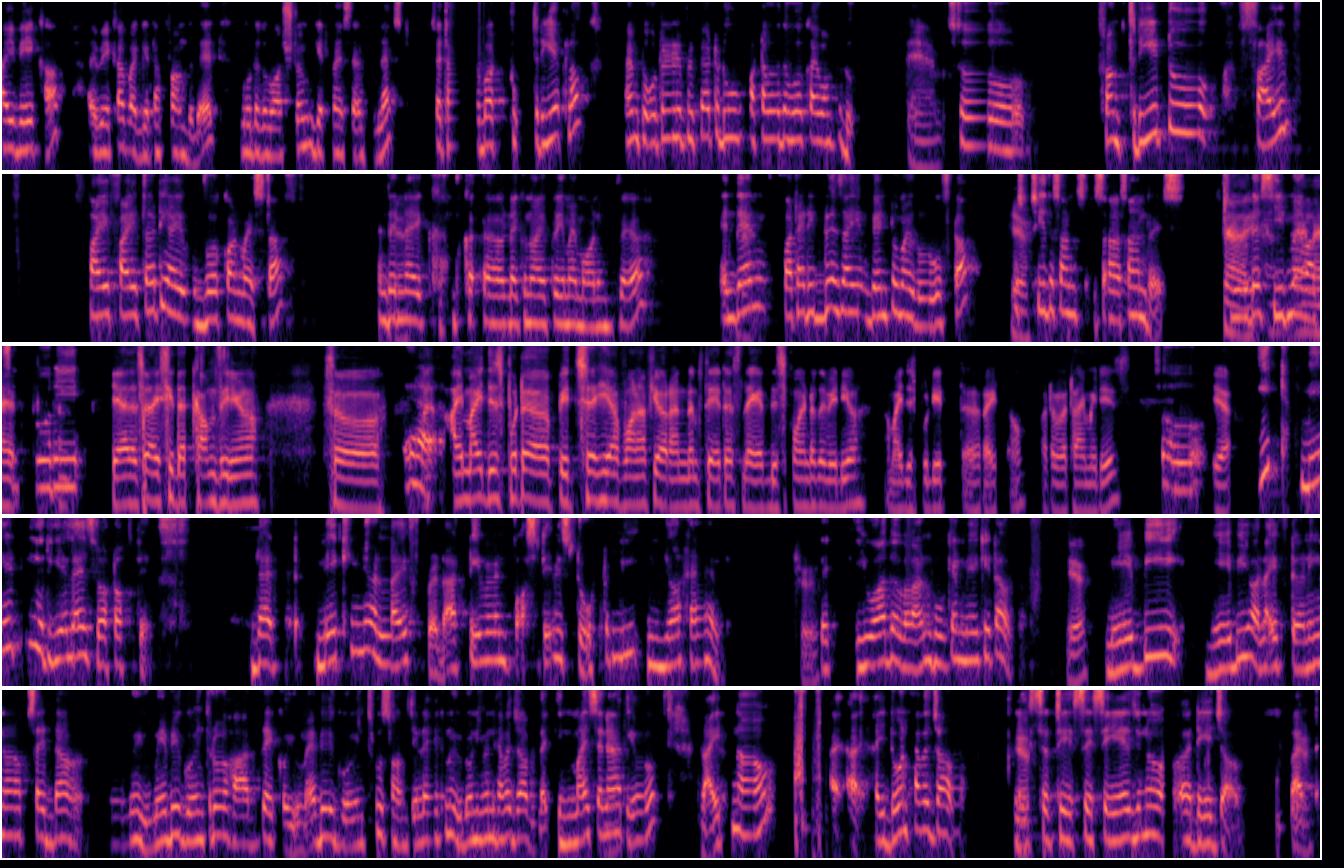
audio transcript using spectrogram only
I wake up. I wake up. I get up from the bed, go to the washroom, get myself relaxed. So at about two, three o'clock, I'm totally prepared to do whatever the work I want to do. Damn. So from three to five, five five thirty, I work on my stuff, and then Yeah. like uh, like you know I pray my morning prayer, and then what I did was I went to my rooftop Yeah. to see the sun uh, sunrise. Yeah. you just see my and I- WhatsApp story. yeah. That's why I see that comes in. You know. So Yeah, I, I might just put a picture here of one of your random status like at this point of the video. I might just put it uh, right now, whatever time it is. So Yeah. it made me realize a lot of things. That making your life productive and positive is totally in your hand. True. Like you are the one who can make it out. Yeah. Maybe maybe your life turning upside down. You may be going through a heartbreak or you may be going through something like no, you don't even have a job. Like in my scenario, right now, I, I, I don't have a job. Yeah. Like, say, say, say as you know, a day job. But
